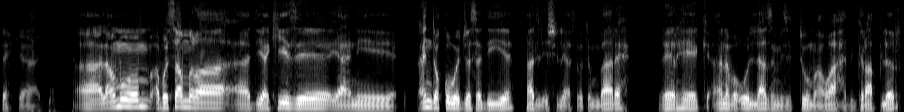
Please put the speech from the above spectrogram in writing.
بتحكي قاعد آه العموم أبو سمرة آه دياكيزي يعني عنده قوة جسدية. هذا الإشي اللي أثبته امبارح. غير هيك أنا بقول لازم يحطوه مع واحد grappler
